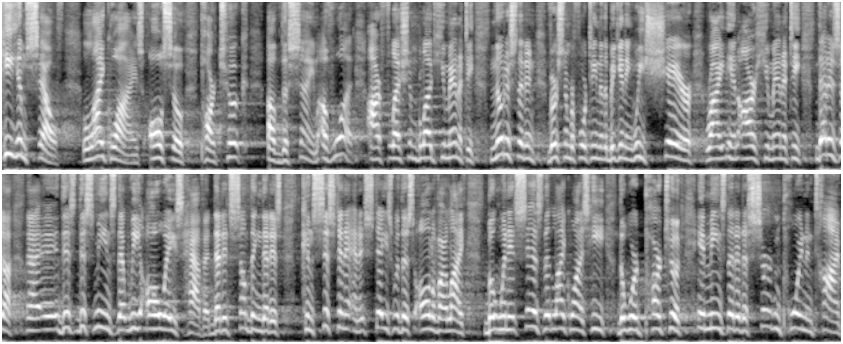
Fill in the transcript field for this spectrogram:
he himself likewise also partook of the same. Of what? Our flesh and blood humanity. Notice that in verse number 14 in the beginning, we share right in our humanity. That is, uh, uh, this, this means that we always have it, that it's something that is consistent and it stays with us all of our life. But when it says that likewise he, the word partook, it means that at a certain point in time,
